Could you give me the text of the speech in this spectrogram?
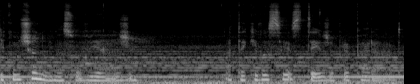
E continue na sua viagem até que você esteja preparado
